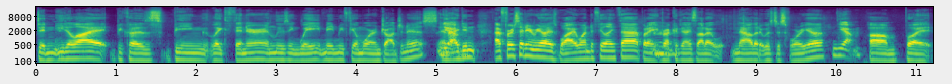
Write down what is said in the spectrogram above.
didn't eat a lot because being like thinner and losing weight made me feel more androgynous. And Yeah. I didn't at first I didn't realize why I wanted to feel like that, but I recognized that I, now that it was dysphoria. Yeah. Um, but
